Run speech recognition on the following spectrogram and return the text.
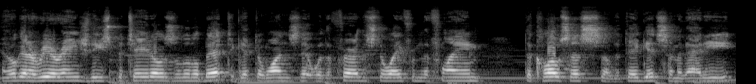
And we're going to rearrange these potatoes a little bit to get the ones that were the furthest away from the flame the closest so that they get some of that heat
